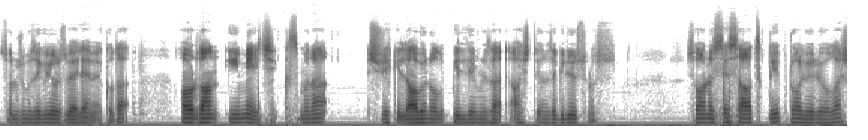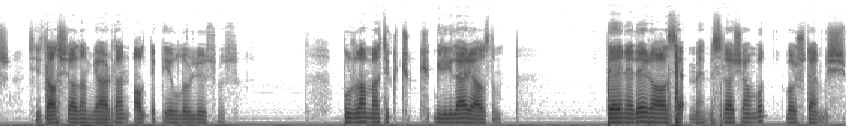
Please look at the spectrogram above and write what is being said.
sonucumuza giriyoruz VLM koda. Oradan image kısmına şu şekilde abone olup bildiriminizi açtığınıza gidiyorsunuz. Sonra size sağ tıklayıp rol veriyorlar. Siz de aşağıdan bir yerden altyapıyı bulabiliyorsunuz. Buradan ben size küçük bilgiler yazdım. DND rahatsız etme. Mesela şu an bot boştaymış.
